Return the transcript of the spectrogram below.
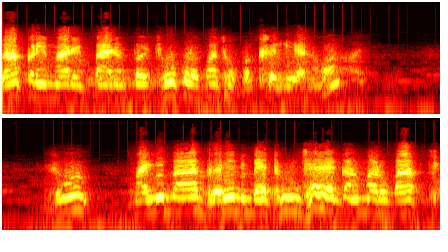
લાકડી મારી પાડ્યો છોકરો પાછો પક્ષે લેવાનો શું? માલી બા ઘરીને બેઠું છે કે અમારો બાપ છે?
